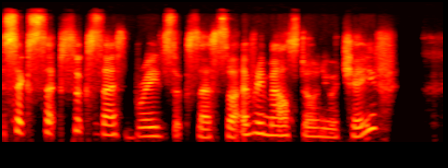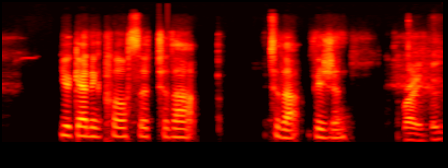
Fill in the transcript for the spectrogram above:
success, success breeds success. So every milestone you achieve, you're getting closer to that to that vision. Right. The,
